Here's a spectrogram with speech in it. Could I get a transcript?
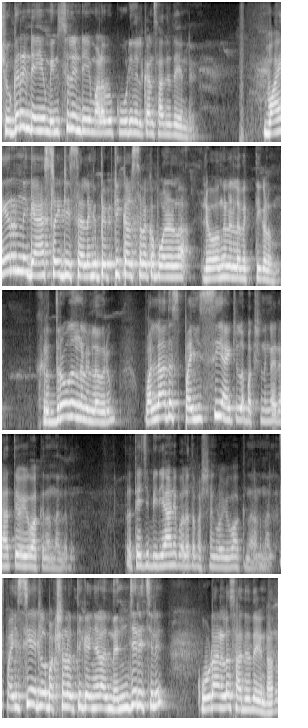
ഷുഗറിന്റെയും ഇൻസുലിന്റെയും അളവ് കൂടി നിൽക്കാൻ സാധ്യതയുണ്ട്. വയറിന് ഗ്യാസ്ട്രൈറ്റിസ് അല്ലെങ്കിൽ പെപ്റ്റിക് അൾസറൊക്കെ പോലുള്ള രോഗങ്ങളുള്ള വ്യക്തികളും ഹൃദ്രോഗങ്ങളുള്ളവരും വല്ലാതെ സ്പൈസി ആയിട്ടുള്ള ഭക്ഷണങ്ങൾ രാത്രി ഒഴിവാക്കുന്നത് നല്ലത്. പ്രത്യേകിച്ച് ബിരിയാണി പോലത്തെ ഭക്ഷണങ്ങൾ ഒഴിവാക്കുന്നതാണ് നല്ലത്. സ്പൈസി ആയിട്ടുള്ള ഭക്ഷണം എത്തിക്കഴിഞ്ഞാൽ അത് നെഞ്ചരിച്ചിൽ കൂടാനുള്ള സാധ്യതയുണ്ടാകും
